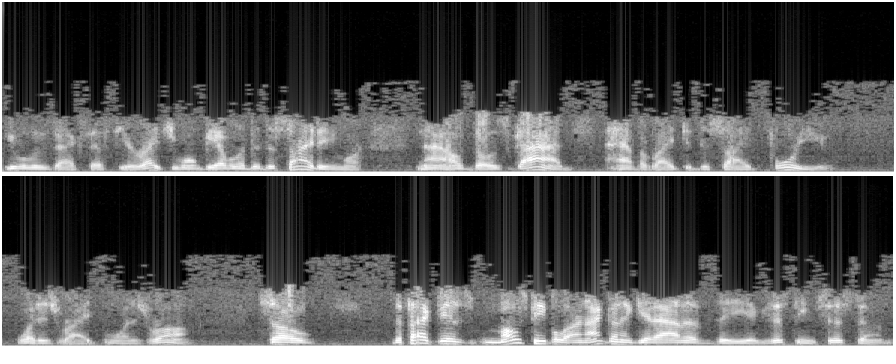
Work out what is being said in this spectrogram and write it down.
you will lose access to your rights. You won't be able to decide anymore. Now those gods have a right to decide for you what is right and what is wrong. So the fact is most people are not going to get out of the existing system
